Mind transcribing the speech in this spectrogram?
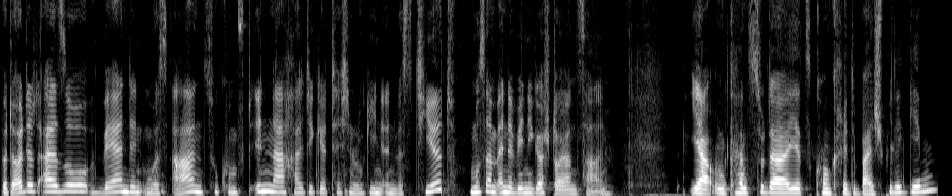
Bedeutet also, wer in den USA in Zukunft in nachhaltige Technologien investiert, muss am Ende weniger Steuern zahlen. Ja, und kannst du da jetzt konkrete Beispiele geben?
